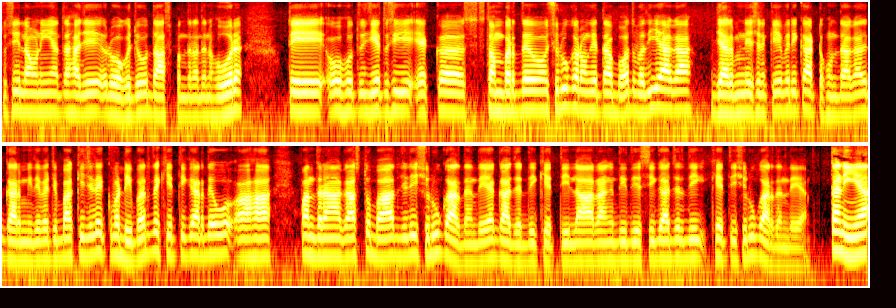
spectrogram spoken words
ਤੁਸੀਂ ਲਾਉਣੀ ਆ ਤਾਂ ਹਜੇ ਰੋਕ ਜਾਓ 10-15 ਦਿਨ ਹੋਰ। ਤੇ ਉਹ ਜੇ ਤੁਸੀਂ 1 ਸਤੰਬਰ ਤੋਂ ਸ਼ੁਰੂ ਕਰੋਗੇ ਤਾਂ ਬਹੁਤ ਵਧੀਆ ਹੈਗਾ। ਜਰਮੀਨੇਸ਼ਨ ਕਈ ਵਾਰੀ ਘੱਟ ਹੁੰਦਾ ਹੈਗਾ ਗਰਮੀ ਦੇ ਵਿੱਚ। ਬਾਕੀ ਜਿਹੜੇ ਇੱਕ ਵੱਡੀ ਪੱਧਰ ਤੇ ਖੇਤੀ ਕਰਦੇ, ਉਹ ਆਹ 15 ਅਗਸਤ ਤੋਂ ਬਾਅਦ ਜਿਹੜੀ ਸ਼ੁਰੂ ਕਰ ਦਿੰਦੇ ਆ ਗਾਜਰ ਦੀ ਖੇਤੀ। ਲਾਲ ਰੰਗ ਦੀ ਦੇਸੀ ਗਾਜਰ ਦੀ ਖੇਤੀ ਸ਼ੁਰੂ ਕਰ ਦਿੰਦੇ ਆ। ਧਨੀਆ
